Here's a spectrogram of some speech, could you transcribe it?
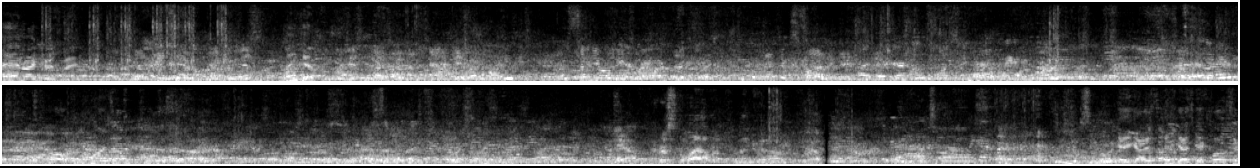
And right towards me. Thank you. Oh, one more time to the side. Crystal Allen from the new movie. Okay, guys, can you guys get closer?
